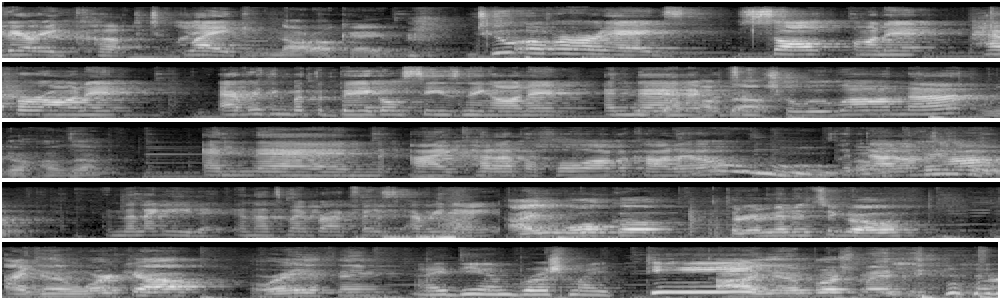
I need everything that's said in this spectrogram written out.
very cooked. Like Not okay. two overhard eggs, salt on it, pepper on it, everything but the bagel seasoning on it, and We then I put that. some Cholula on that, We don't have that. and then I cut up a whole avocado, Ooh, put that on top, and then I eat it, and that's my breakfast every day. I woke up 30 minutes ago. I didn't work out or anything. I didn't brush my teeth. I didn't brush my teeth.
